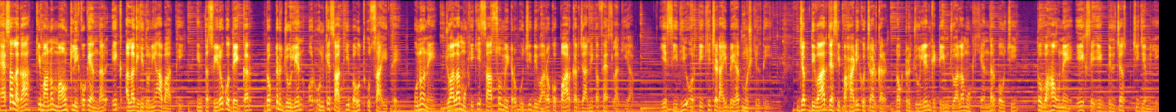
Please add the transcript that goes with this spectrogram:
ऐसा लगा कि मानो माउंट लीको के अंदर एक अलग ही दुनिया आबाद थी। इन तस्वीरों को देखकर डॉक्टर जूलियन और उनके साथी बहुत उत्साहित थे। उन्होंने ज्वालामुखी की 700 मीटर ऊँची दीवारों को पार कर जाने का फैसला किया। ये सीधी और तीखी चढ़ाई बेहद मुश्किल थी। जब दीवार जैसी पहाड़ी को चढ़कर डॉक्टर जूलियन की टीम ज्वालामुखी के अंदर पहुँची तो वहाँ उन्हें एक से एक दिलचस्प चीज़ें मिली।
